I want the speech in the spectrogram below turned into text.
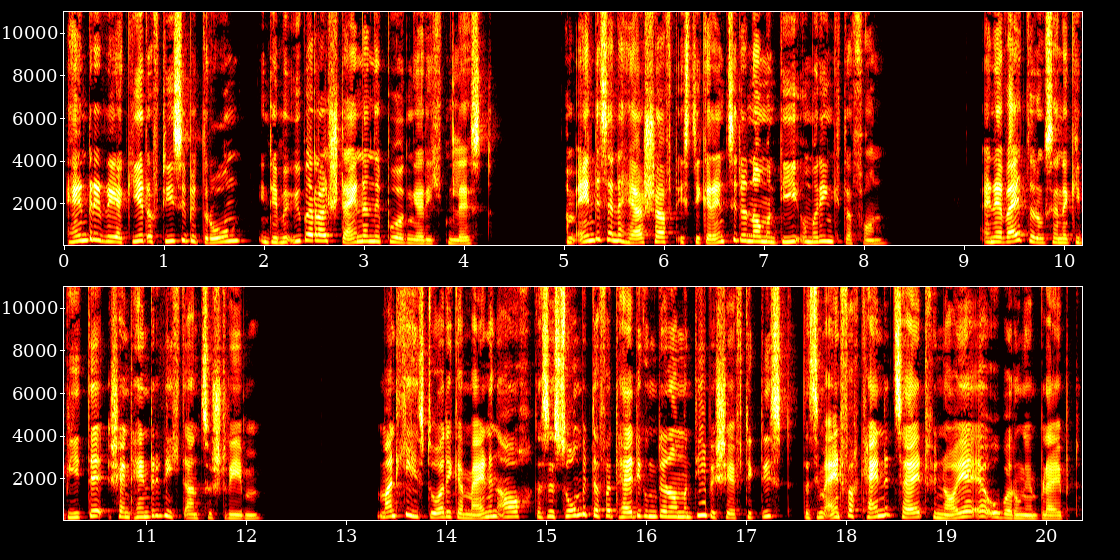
Henry reagiert auf diese Bedrohung, indem er überall steinerne Burgen errichten lässt. Am Ende seiner Herrschaft ist die Grenze der Normandie umringt davon. Eine Erweiterung seiner Gebiete scheint Henry nicht anzustreben. Manche Historiker meinen auch, dass er so mit der Verteidigung der Normandie beschäftigt ist, dass ihm einfach keine Zeit für neue Eroberungen bleibt.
